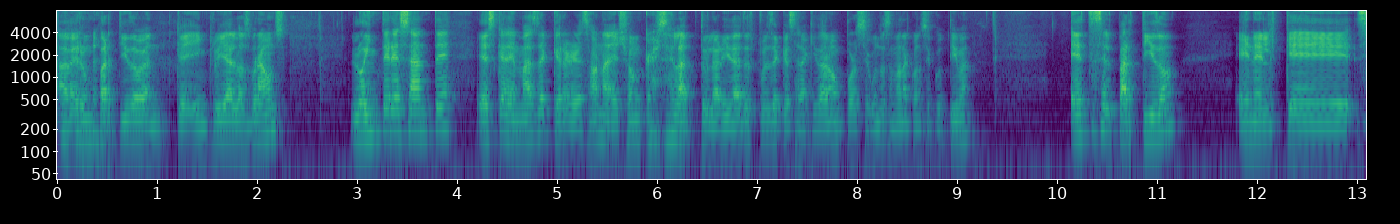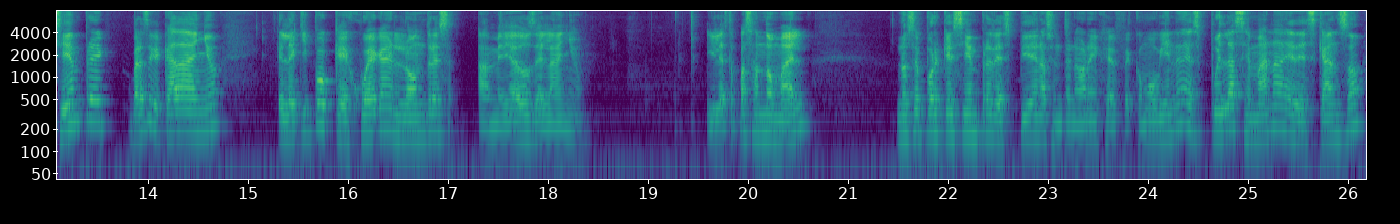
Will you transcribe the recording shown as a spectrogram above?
a ver un partido que incluya a los Browns. Lo interesante es que además de que regresaron a Deshaun Kaiser la titularidad después de que se la quitaron por segunda semana consecutiva, este es el partido en el que siempre, parece que cada año, el equipo que juega en Londres a mediados del año y le está pasando mal, no sé por qué siempre despiden a su entrenador en jefe. Como viene después la semana de descanso,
